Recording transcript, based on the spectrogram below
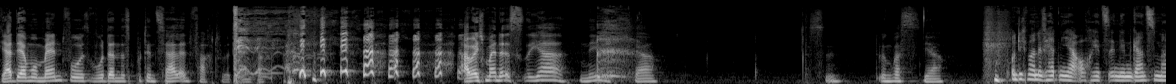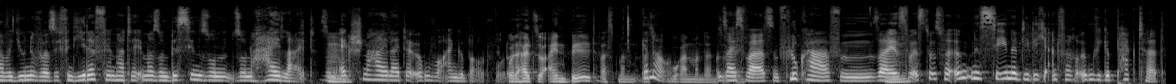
ja, der Moment, wo, wo dann das Potenzial entfacht wird einfach. Aber ich meine, es, ja, nee, ja. Das, äh, irgendwas, ja. Und ich meine, wir hatten ja auch jetzt in dem ganzen Marvel Universe, ich finde, jeder Film hatte immer so ein bisschen so ein, so ein Highlight, so ein Action-Highlight, der irgendwo eingebaut wurde. Oder halt so ein Bild, was man, was, Genau. woran man dann so sei es war es ein Flughafen, sei es, weißt du, es war irgendeine Szene, die dich einfach irgendwie gepackt hat.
